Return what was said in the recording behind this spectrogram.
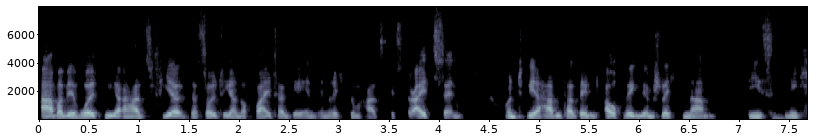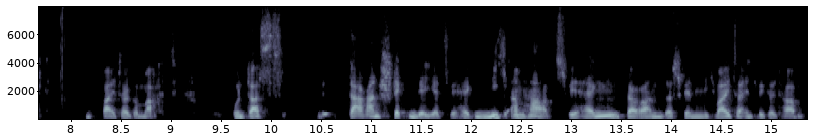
Aber wir wollten ja Hartz IV, das sollte ja noch weitergehen in Richtung Hartz bis 13. Und wir haben tatsächlich auch wegen dem schlechten Namen dies mhm. nicht weitergemacht. Und das, daran stecken wir jetzt. Wir hängen nicht am Harz. Wir hängen daran, dass wir nicht weiterentwickelt haben,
